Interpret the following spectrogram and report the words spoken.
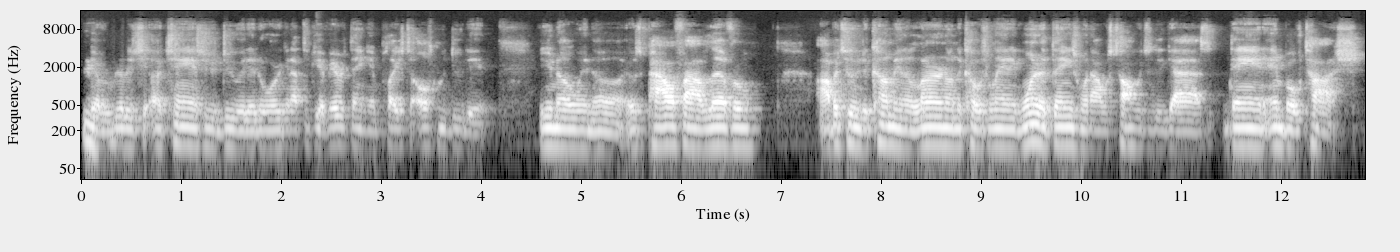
You have a really ch- a chance to do it at Oregon. I think you have everything in place to ultimately do that. You know, and uh, it was Power Five level opportunity to come in and learn under Coach Lanning. One of the things when I was talking to the guys, Dan and both Tosh,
